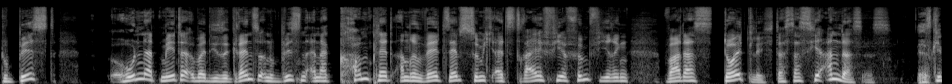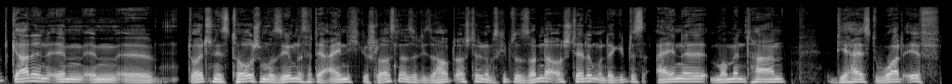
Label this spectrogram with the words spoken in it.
du bist 100 Meter über diese Grenze und du bist in einer komplett anderen Welt. Selbst für mich als drei, vier, fünfjährigen war das deutlich, dass das hier anders ist. Es gibt gerade im, im äh, Deutschen Historischen Museum, das hat ja eigentlich geschlossen, also diese Hauptausstellung, aber es gibt so Sonderausstellungen und da gibt es eine momentan, die heißt What If?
